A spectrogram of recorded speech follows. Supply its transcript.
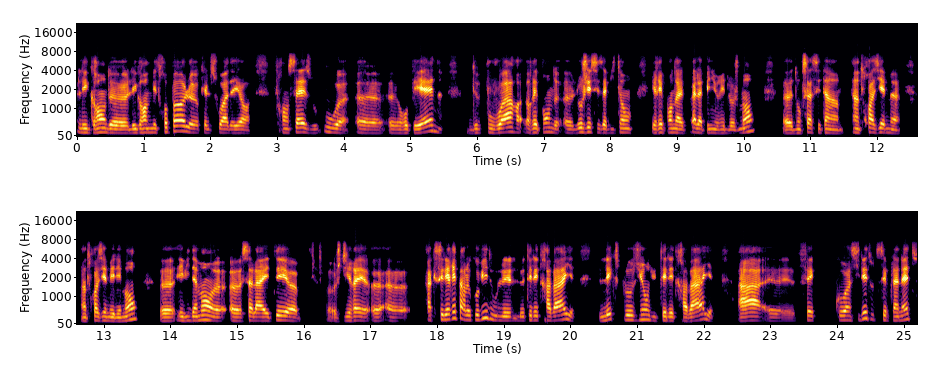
les grandes les grandes métropoles, qu'elles soient d'ailleurs françaises ou, euh, européennes, de pouvoir répondre, euh, loger ses habitants et répondre à, la pénurie de logements. Euh, donc ça, c'est un, un, troisième un troisième élément. évidemment, ça l'a été euh, je dirais, euh, euh, accéléré par le Covid où le, le télétravail, l'explosion du télétravail a fait coïncider toutes ces planètes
